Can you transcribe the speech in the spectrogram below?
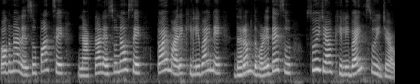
પગના લેસું પાંચસે, નાકના લેસું નવસે, તોય મારી ખીલીબાઈને ધરમ ધોળે દેશું સૂઈ જાઓ ખીલીબાઈ, સૂઈ જાઓ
